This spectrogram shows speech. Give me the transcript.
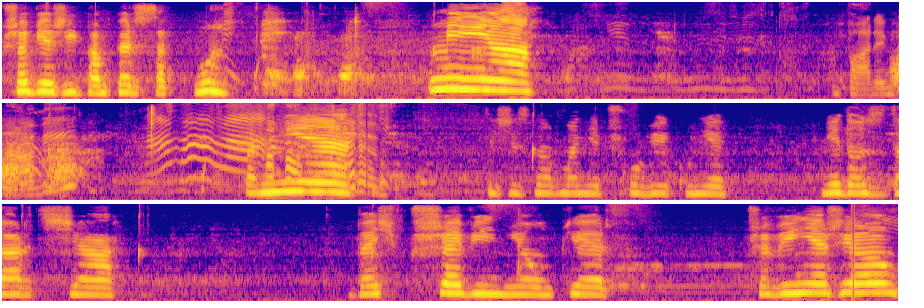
przebierz jej pampersa, kur... Mia! Fun and grabby. A nie! Tyś jest normalnie człowieku, nie, nie do zdarcia. Weź przewiń ją pierw. Przewiniesz ją?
